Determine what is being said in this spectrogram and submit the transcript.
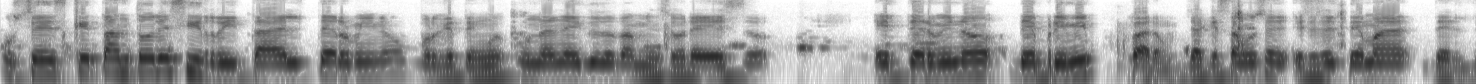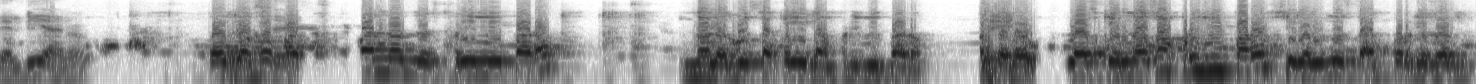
¿ustedes qué tanto les irrita el término? Porque tengo una anécdota también sobre esto, el término de primíparo, ya que estamos, en- ese es el tema del, del día, ¿no? Pues lo que Entonces- pasa es que cuando no es primíparo, no le gusta que digan primíparo. Pero los que no son primíparos sí les gusta, porque son,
